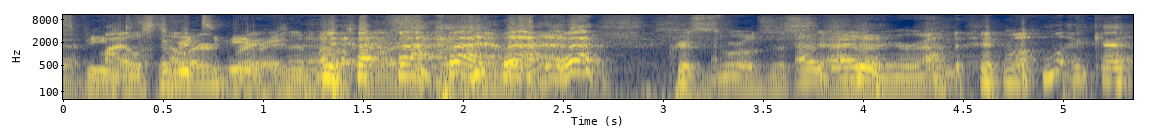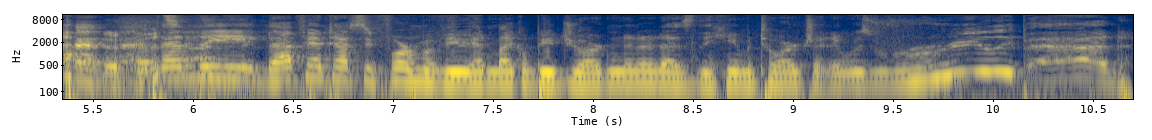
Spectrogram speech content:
news being Miles Teller, to me right? right now. Miles Teller? Chris's world's just And then- shattering around him. Oh my god! And then the that Fantastic Four movie had Michael B. Jordan in it as the Human Torch, and it was really bad,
